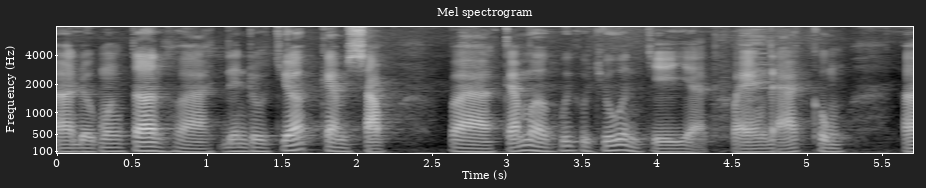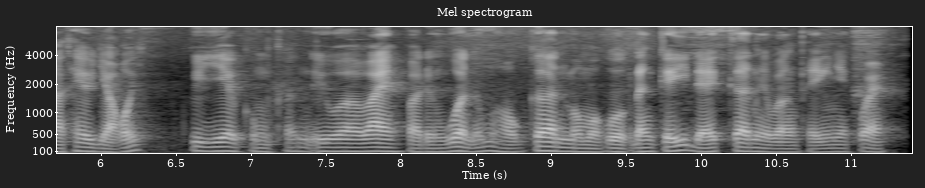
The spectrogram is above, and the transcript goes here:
à, được mang tên là dendrochớp cam sọc. Và cảm ơn quý cô chú anh chị và các bạn đã cùng à, theo dõi video cùng kênh yêu Ban và đừng quên ủng hộ kênh bằng một lượt đăng ký để kênh ngày hoàn thiện nha các bạn.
